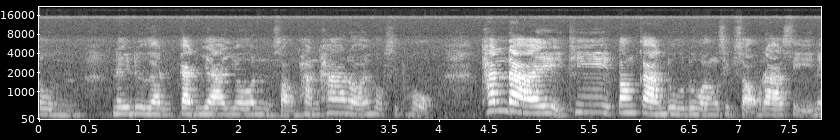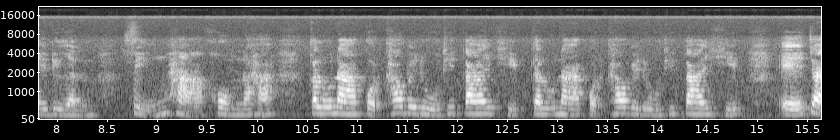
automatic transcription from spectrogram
ตุลในเดือนกันยายน 2566 ท่านใดที่ต้องการดูดวง 12 ราศีในเดือนสิงหาคมนะคะ กรุณากดเข้าไปดูที่ใต้คลิป กรุณากดเข้าไปดูที่ใต้คลิป เอจะ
